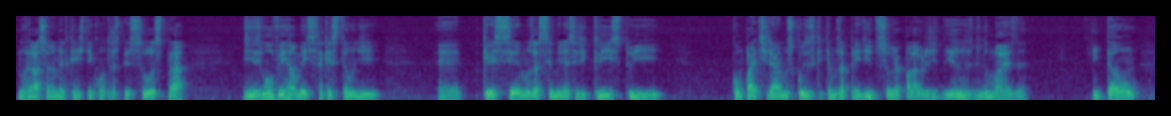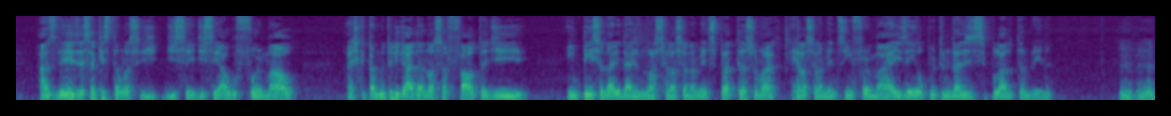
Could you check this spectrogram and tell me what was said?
no relacionamento que a gente tem com outras pessoas para desenvolver realmente essa questão de é, crescermos à semelhança de Cristo e compartilharmos coisas que temos aprendido sobre a palavra de Deus e tudo mais, né? Então, às vezes, essa questão de, de, ser, de ser algo formal, acho que está muito ligada à nossa falta de intencionalidade nos nossos relacionamentos para transformar relacionamentos informais em oportunidades de discipulado também, né? Uhum.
